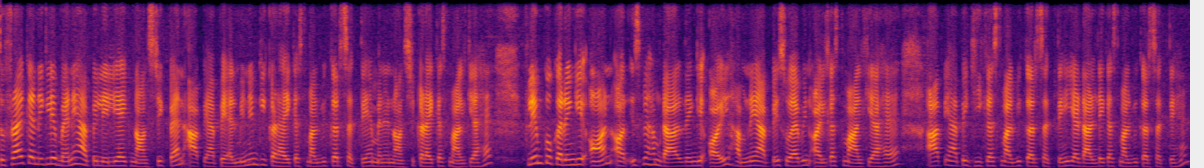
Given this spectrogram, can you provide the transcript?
तो फ्राई करने के लिए मैंने यहाँ पे ले लिया एक नॉनस्टिक पैन। आप यहाँ पे एलमिनियम की कढ़ाई का इस्तेमाल भी कर सकते हैं। मैंने नॉनस्टिक कढ़ाई का इस्तेमाल किया है। फ्लेम को करेंगे ऑन और इसमें हम डाल देंगे ऑयल। हमने यहाँ पे सोयाबीन ऑयल का इस्तेमाल किया है। आप यहाँ पे घी का इस्तेमाल भी कर सकते हैं या डालडे का इस्तेमाल भी कर सकते हैं।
